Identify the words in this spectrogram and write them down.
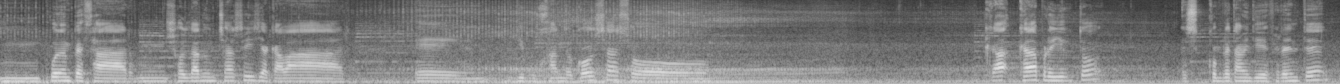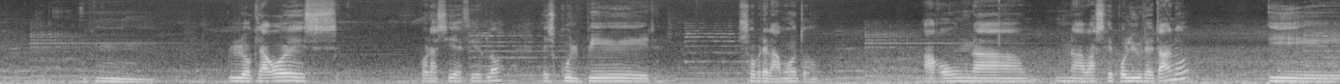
Mm, Puedo empezar mm, soldando un chasis y acabar eh, dibujando cosas o... Ca- cada proyecto es completamente diferente. Mm, Lo que hago es, por así decirlo, esculpir sobre la moto. Hago una, una base de poliuretano y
